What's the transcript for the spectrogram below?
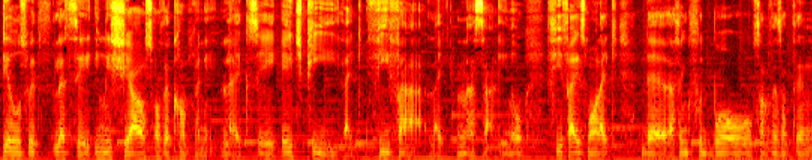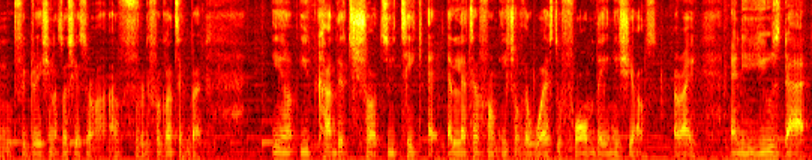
deals with let's say initials of the company like say hp like fifa like nasa you know fifa is more like the i think football something something federation association i've really forgotten but you know you cut it short you take a, a letter from each of the words to form the initials all right and you use that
